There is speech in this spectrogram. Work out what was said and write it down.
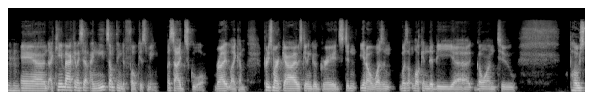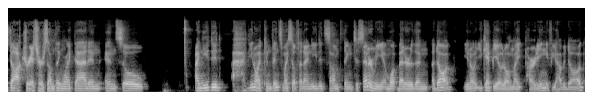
Mm-hmm. And I came back and I said, I need something to focus me besides school, right? Like I'm pretty smart guy. I was getting good grades. Didn't, you know, wasn't, wasn't looking to be, uh, go on to postdoctorate or something like that. And, and so I needed, you know, I convinced myself that I needed something to center me and what better than a dog. You know, you can't be out all night partying if you have a dog,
